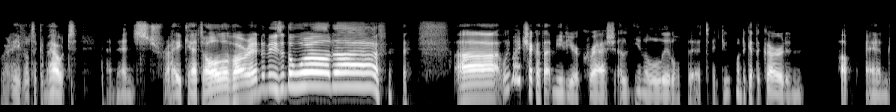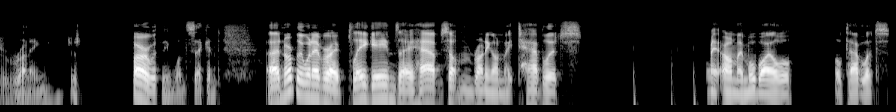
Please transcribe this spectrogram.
we're able to come out and then strike at all of our enemies in the world. Ah! uh, we might check out that meteor crash in a little bit. I do want to get the garden up and running. Just bear with me one second. Uh, normally, whenever I play games, I have something running on my tablet, eh, on my mobile little tablet.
